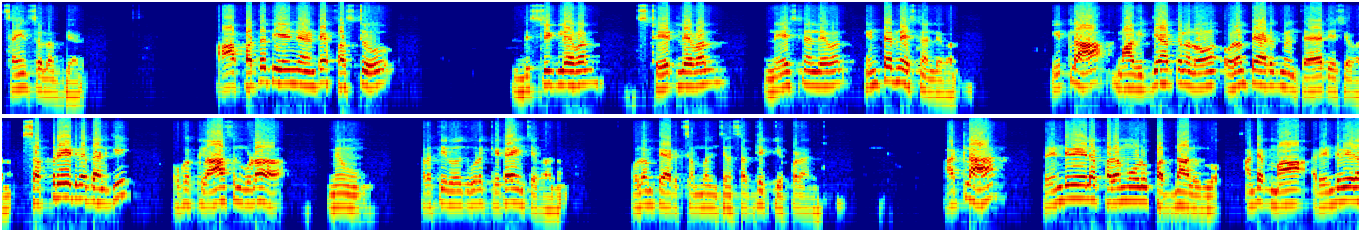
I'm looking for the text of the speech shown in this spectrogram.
సైన్స్ ఒలింపియాడ్ ఆ పద్ధతి ఏంటి అంటే first district level state level national level international level ఇట్లా మా విద్యార్థులను ఒలింపియాడ్కి మేము తయారు చేసేవాళ్ళం. సపరేట్గా దానికి ఒక క్లాసును కూడా మేము ప్రతిరోజు కూడా కేటాయించేవాళ్ళం. ఒలింపియాడ్కి సంబంధించిన సబ్జెక్ట్ చెప్పడానికి. అట్లా రెండు వేల పదమూడు పద్నాలుగులో అంటే మా రెండు వేల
